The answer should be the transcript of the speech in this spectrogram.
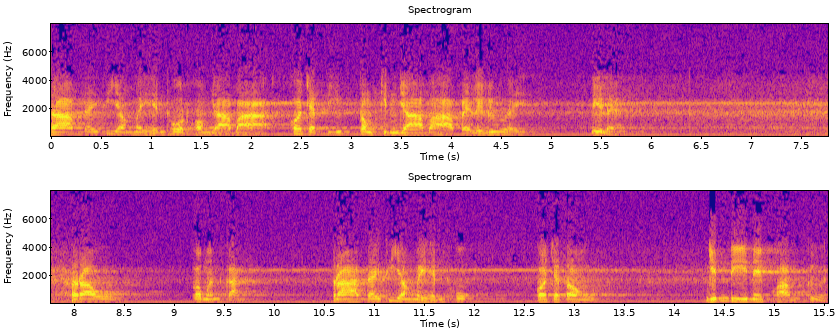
ตราบใดที่ยังไม่เห็นโทษของยาบ้า ก็จะต้องกินยาบ้าไปเรื่อยๆ นี่แหละ เราก็เหมือนกัน ตราบใดที่ยังไม่เห็นทุกข์ก็จะต้องยินดีในความเกิด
